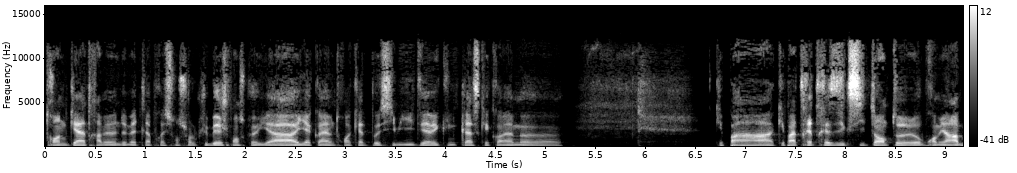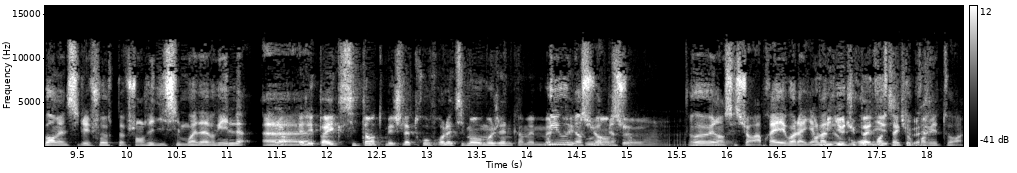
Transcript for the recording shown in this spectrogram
34 à même de mettre la pression sur le QB, je pense qu'il y a, il y a quand même 3-4 possibilités avec une classe qui est quand même qui est pas qui est pas très très excitante euh, au premier abord, même si les choses peuvent changer d'ici le mois d'avril. Euh... elle est pas excitante, mais je la trouve relativement homogène quand même. Oui, oui, bien sûr, bien sûr. Oui, oui, non, c'est sûr. Après, voilà, il y a pas de gros prospect au premier tour.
